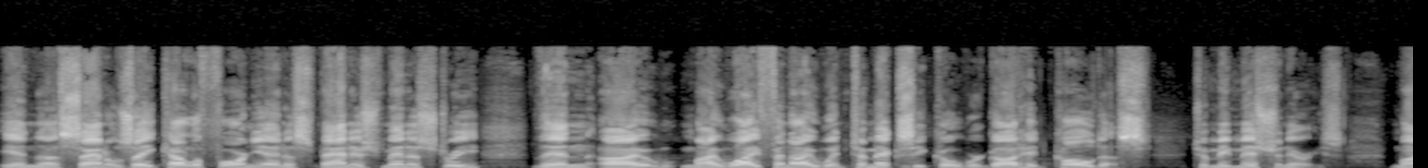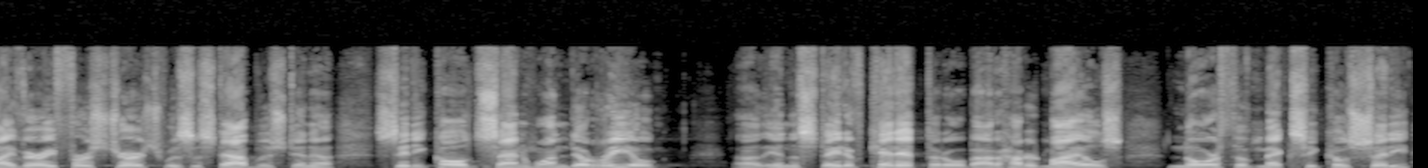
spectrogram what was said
in uh, San Jose, California, in a Spanish ministry. Then uh, my wife and I went to Mexico, where God had called us to be missionaries. My very first church was established in a city called San Juan del Rio uh, in the state of Querétaro, about 100 miles north of Mexico City.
